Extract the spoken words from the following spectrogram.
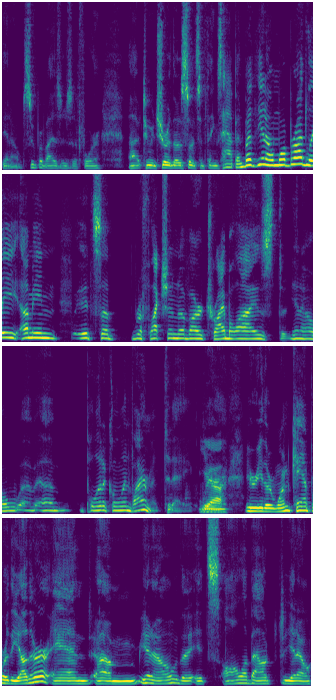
you know, supervisors are for, uh, to ensure those sorts of things happen. But, you know, more broadly, I mean, it's a reflection of our tribalized, you know, uh, uh, political environment today. Yeah, you're either one camp or the other, and um, you know, the it's all about you know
